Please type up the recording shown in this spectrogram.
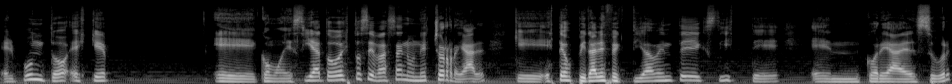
El punto es que eh, como decía, todo esto se basa en un hecho real, que este hospital efectivamente existe en Corea del Sur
